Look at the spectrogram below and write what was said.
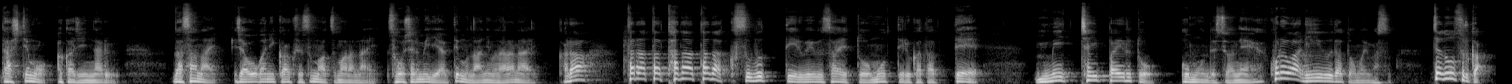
出しても赤字になる。出さない。じゃあオーガニックアクセスも集まらない。ソーシャルメディアやっても何にもならない。から、ただただただくすぶっているウェブサイトを持っている方ってめっちゃいっぱいいると思うんですよね。これは理由だと思います。じゃあどうするか。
